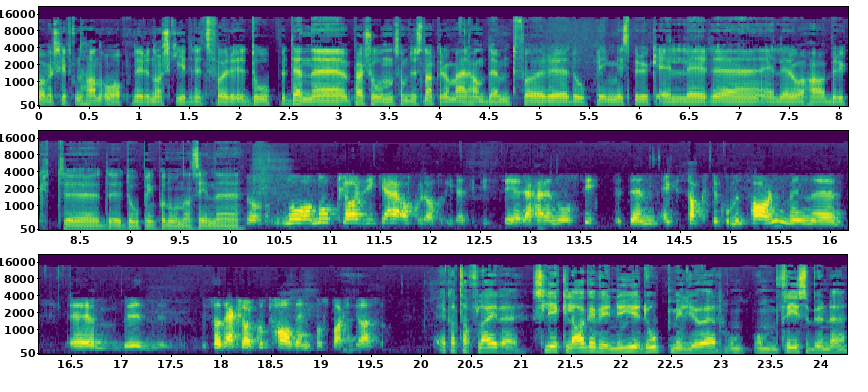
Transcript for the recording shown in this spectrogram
overskriften 'Han åpner norsk idrett for dop'. Denne personen som du snakker om, er han dømt for dopingmisbruk eller, eller å ha brukt doping på noen av sine Nå, nå, nå klarer ikke jeg akkurat å identifisere her jeg nå sitter den eksakte kommentaren, men uh, så jeg klarer ikke å ta den på sparket. altså. Jeg kan ta flere. Slik lager vi nye dopmiljøer om, om Friserbundet.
